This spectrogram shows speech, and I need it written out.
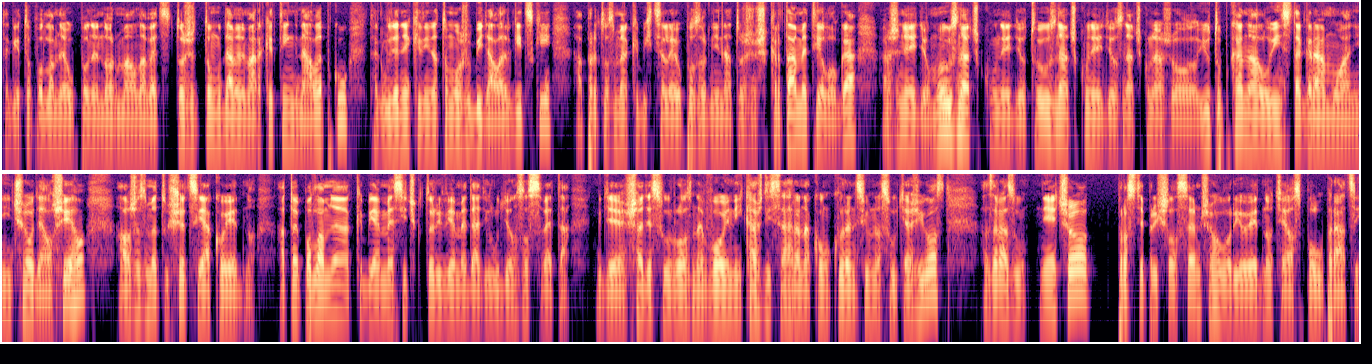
tak je to podľa mňa úplne normálna vec. To, že tomu dáme marketing nálepku, tak ľudia niekedy na to môžu byť alergickí a preto sme keby chceli aj upozorniť na to, že škrtáme tie loga a že nejde o moju značku, nejde o tvoju značku, nejde o značku nášho YouTube kanálu, Instagramu ani ničoho ďalšieho, ale že sme tu všetci ako jedno. A to je podľa mňa keby aj message, ktorý vieme dať ľuďom zo sveta, kde všade sú rôzne vojny, každý sa hrá na konkurenciu, na súťaživosť a zrazu niečo proste prišiel sem, čo hovorí o jednote a o spolupráci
